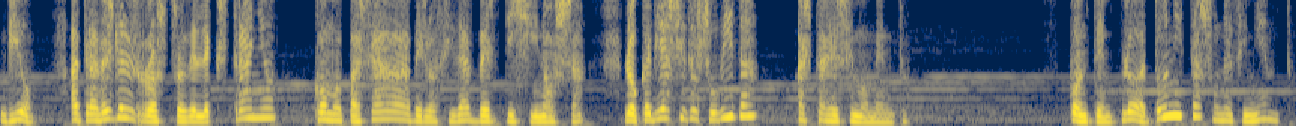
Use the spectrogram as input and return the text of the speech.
vio, a través del rostro del extraño, cómo pasaba a velocidad vertiginosa lo que había sido su vida hasta ese momento. Contempló atónita su nacimiento,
